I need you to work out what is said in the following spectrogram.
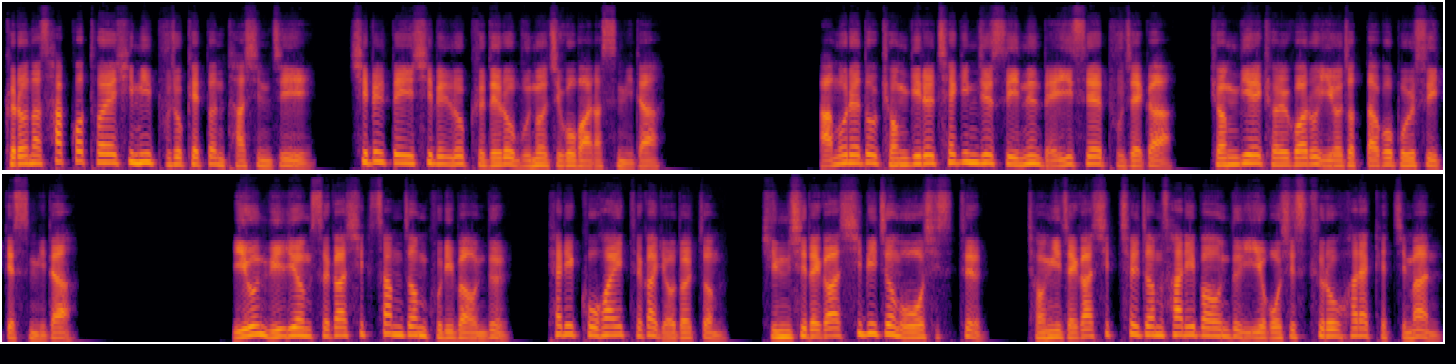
그러나 4쿼터에 힘이 부족했던 탓인지 11대 21로 그대로 무너지고 말았습니다. 아무래도 경기를 책임질 수 있는 에이스의 부재가 경기의 결과로 이어졌다고 볼 수 있겠습니다. 이온 윌리엄스가 13.9 리바운드, 테리코 화이트가 8점, 김시대가 12.5 어시스트, 정희재가 17.4 리바운드 2 어시스트로 활약했지만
